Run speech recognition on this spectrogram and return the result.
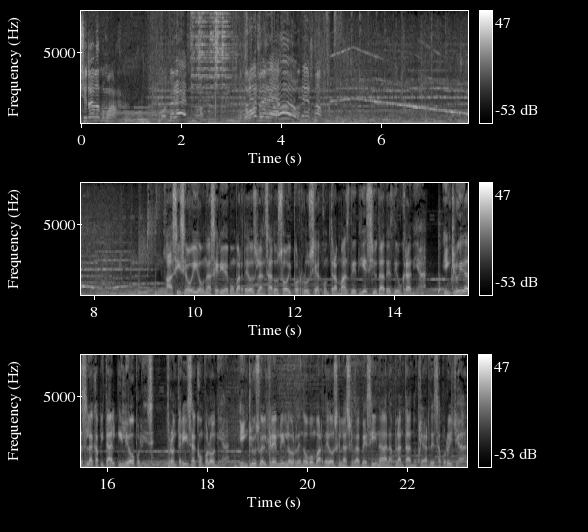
ще треба допомога? Обережно! Обережно! Обережно! Así se oía una serie de bombardeos lanzados hoy por Rusia contra más de 10 ciudades de Ucrania, incluidas la capital y Leópolis, fronteriza con Polonia. Incluso el Kremlin ordenó bombardeos en la ciudad vecina a la planta nuclear de Zaporilla,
